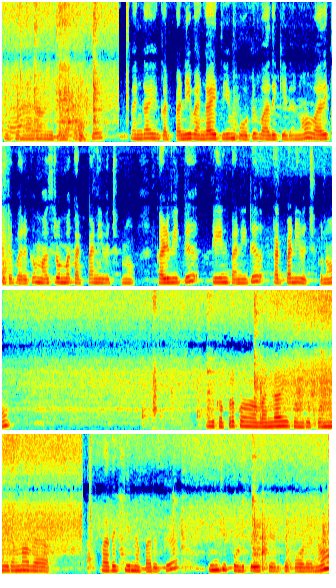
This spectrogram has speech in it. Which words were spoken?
கொஞ்சம் நேரம் இதில் போட்டு வெங்காயம் கட் பண்ணி வெங்காயத்தையும் போட்டு வதக்கிடணும். வதக்கிட்ட பிறகு மஷ்ரூமை கட் பண்ணி வச்சுக்கணும். கழுவிட்டு க்ளீன் பண்ணிவிட்டு கட் பண்ணி வச்சுக்கணும். அதுக்கப்புறம் கொ- வெங்காயம் கொஞ்சம் பொன்னிறமாக வே வதக்கின பிறகு இஞ்சி பூண்டு பேஸ்ட் எடுத்து போடணும்.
